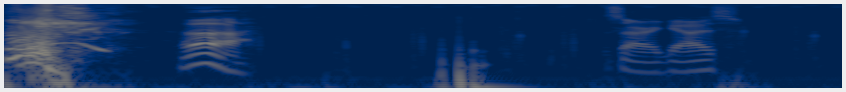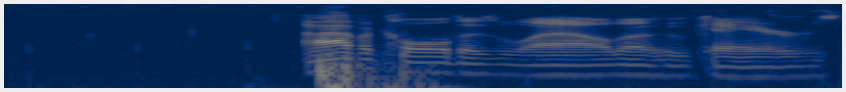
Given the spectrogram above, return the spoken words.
ah. Sorry, guys. I have a cold as well, but who cares?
